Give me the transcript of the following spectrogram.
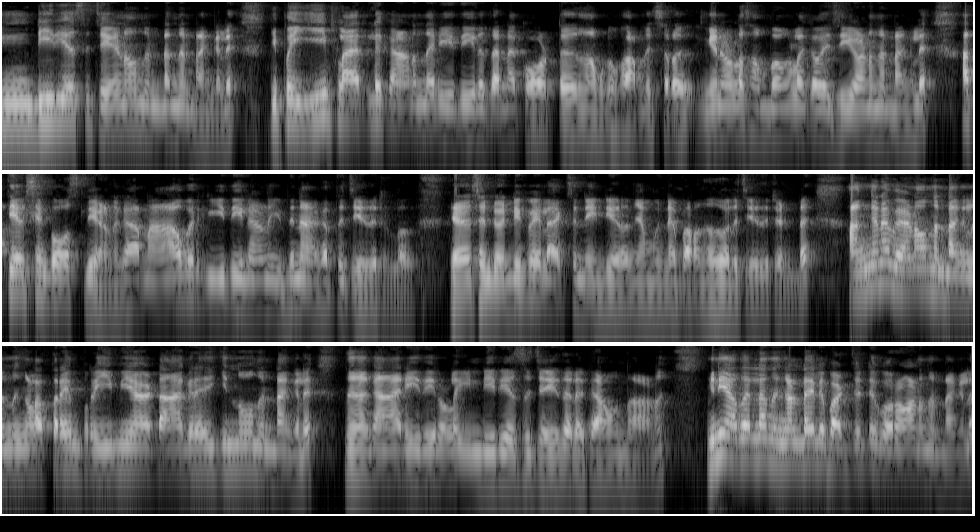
ഇന്റീരിയേഴ്സ് ചെയ്യണമെന്നുണ്ടെന്നുണ്ടെങ്കിൽ ഇപ്പോൾ ഈ ഫ്ലാറ്റിൽ കാണുന്ന രീതിയിൽ തന്നെ കോട്ട് നമുക്ക് ഫർണിച്ചർ ഇങ്ങനെയുള്ള സംഭവങ്ങളൊക്കെ ചെയ്യുകയാണെന്നുണ്ടെങ്കിൽ അത്യാവശ്യം കോസ്റ്റ്ലിയാണ് കാരണം ആ ഒരു രീതിയിലാണ് ഇതിനകത്ത് ചെയ്തിട്ടുള്ളത്. ഏകദേശം ട്വന്റി ഫൈവ് ലാക്സിന്റെ ഇന്റീരിയർ ഞാൻ മുന്നേ പറഞ്ഞതുപോലെ ചെയ്തിട്ടുണ്ട്. അങ്ങനെ വേണമെന്നുണ്ടെങ്കിൽ നിങ്ങൾ അത്രയും പ്രീമിയം ആയിട്ട് ആഗ്രഹിക്കുന്നു എന്നുണ്ടെങ്കിൽ നിങ്ങൾക്ക് ആ രീതിയിലുള്ള ഇന്റീരിയേഴ്സ് ചെയ്തെടുക്കാവുന്നതാണ്. ഇനി അതല്ല നിങ്ങളുടെ ബഡ്ജറ്റ് കുറവാണെന്നുണ്ടെങ്കിൽ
